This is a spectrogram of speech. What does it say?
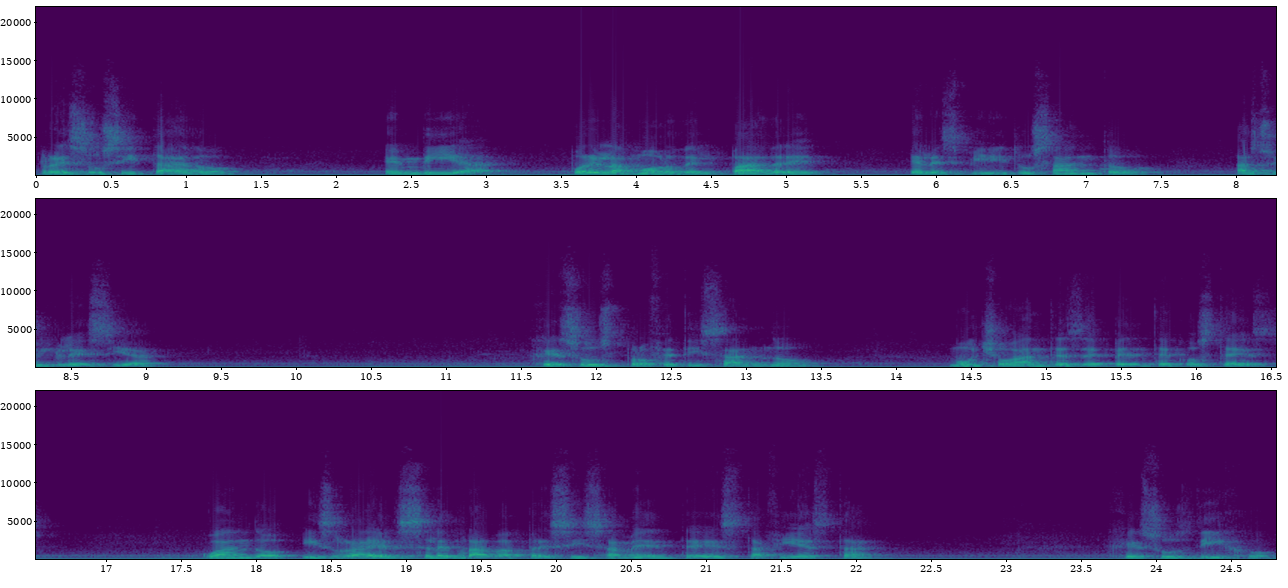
resucitado envía por el amor del Padre, el Espíritu Santo, a su iglesia. Jesús profetizando mucho antes de Pentecostés, cuando Israel celebraba precisamente esta fiesta, Jesús dijo,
